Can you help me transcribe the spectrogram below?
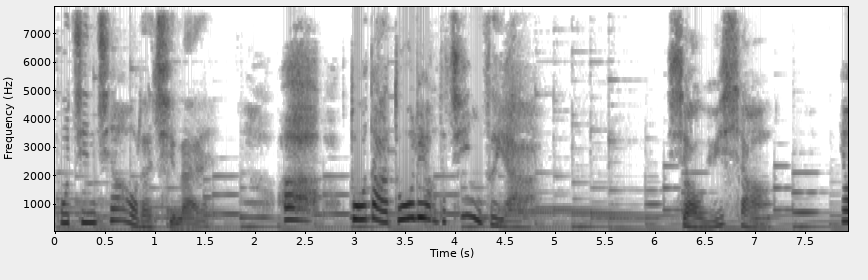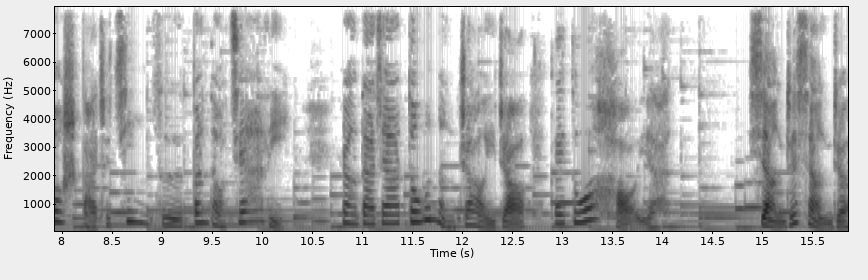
不禁叫了起来：“啊，多大多亮的镜子呀！”小鱼想，要是把这镜子搬到家里，让大家都能照一照，该多好呀！想着想着，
